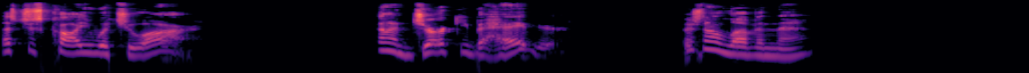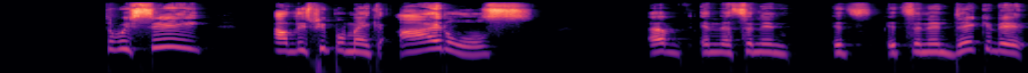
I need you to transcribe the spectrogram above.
Let's just call you what you are. Kind of jerky behavior. There's no love in that. So we see how these people make idols of, and it's an it's it's an indicative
